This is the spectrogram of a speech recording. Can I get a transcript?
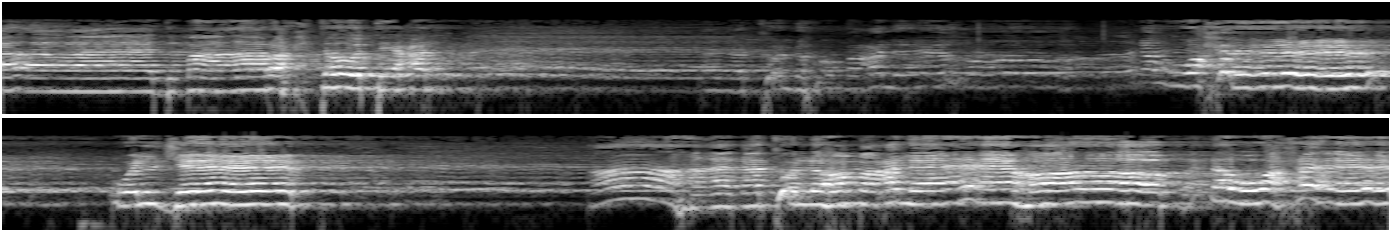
بغداد ما رحت وتعب أنا كلهم عليهم نوحت والجيب. آه أنا كلهم عليهم نوحي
